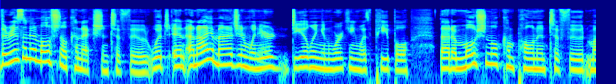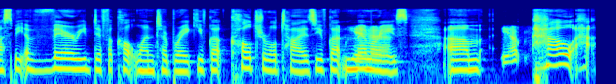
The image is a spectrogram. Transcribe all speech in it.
there is an emotional connection to food, which, and, and I imagine when you're dealing and working with people, that emotional component to food must be a very difficult one to break. You've got cultural ties, you've got memories. Um, Yep. how, how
